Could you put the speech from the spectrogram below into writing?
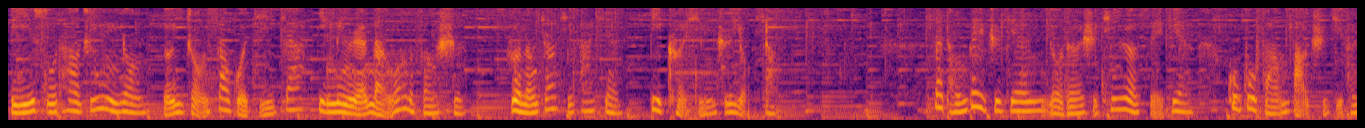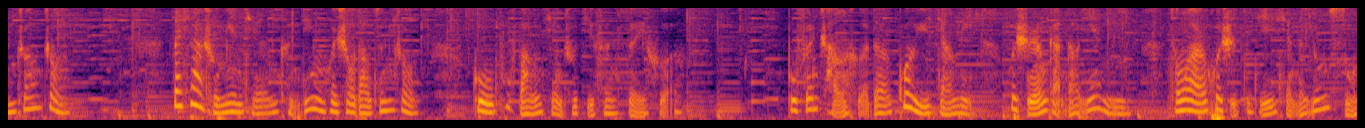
礼仪俗套之运用有一种效果极佳并令人难忘的方式，若能将其发现，必可行之有效。在同辈之间，有的是亲热随便，故不妨保持几分庄重；在下属面前，肯定会受到尊重，故不妨显出几分随和。不分场合的过于讲理，会使人感到厌腻，从而会使自己显得庸俗。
